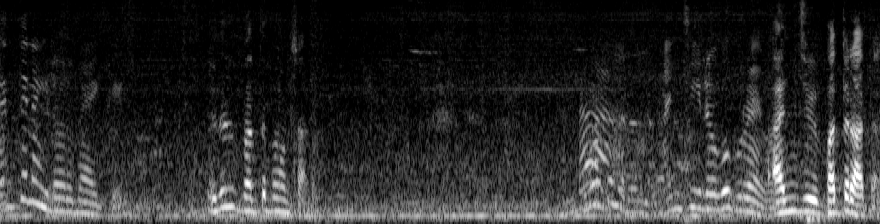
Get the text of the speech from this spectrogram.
எத்தனை ஒரு பேக்கு இது பத்து பவுன் சார் அஞ்சு கிலோவுக்கு குறைவு? அஞ்சு பத்து ராத்தா.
